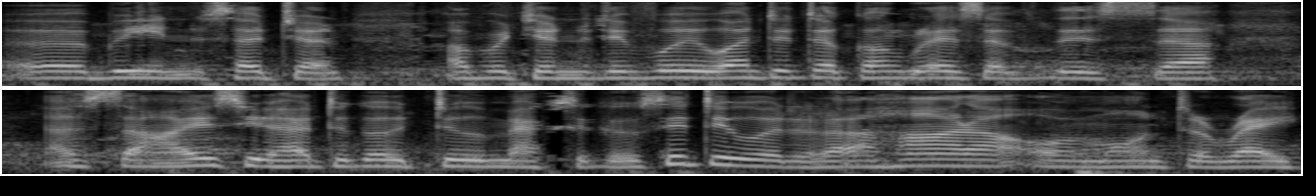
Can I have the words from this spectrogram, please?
uh, been such an opportunity. If we wanted a Congress of this uh, size, you had to go to Mexico City, Guadalajara, or Monterrey.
